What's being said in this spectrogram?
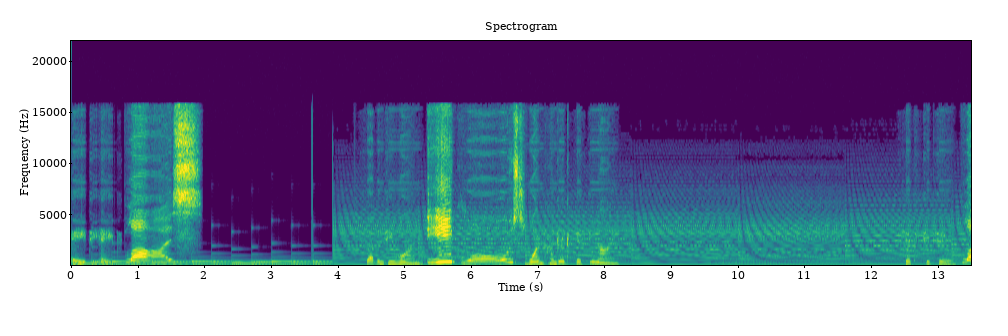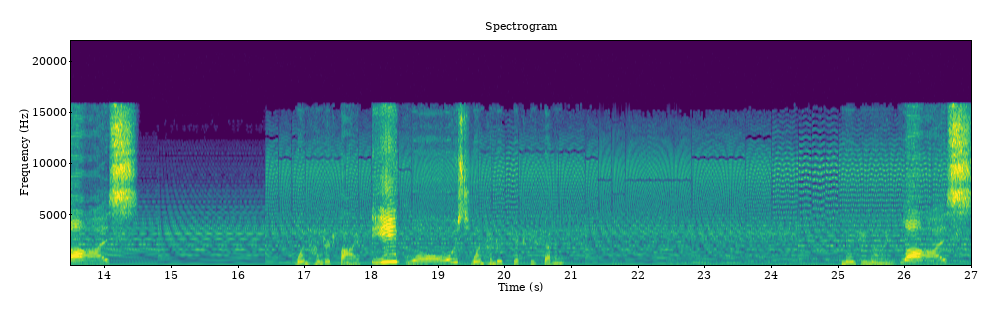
88. plus 71. equals 159. 62. plus 105. equals 167. 99. plus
